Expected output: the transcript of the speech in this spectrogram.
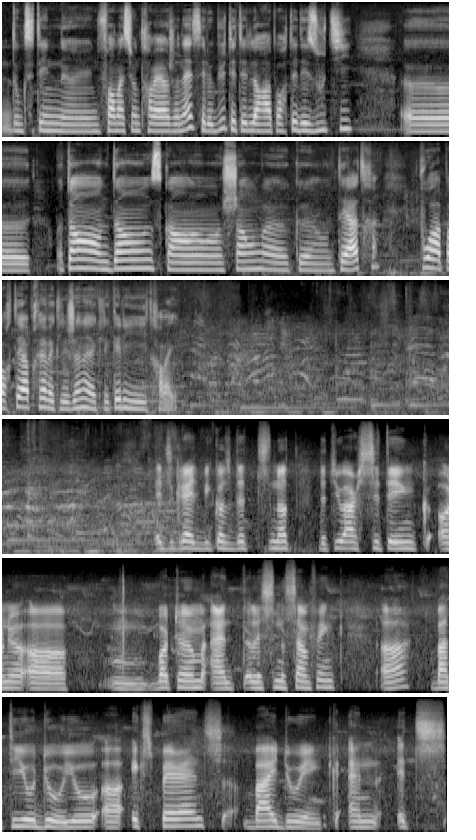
Donc c'était une, formation de travailleurs jeunesse et le but était de leur apporter des outils, euh, autant en danse qu'en chant, qu'en théâtre, pour apporter après avec les jeunes avec lesquels ils travaillent. It's great because that's not that you are sitting on your uh, mm, bottom and listen to something uh, but you do you uh, experience by doing. And it's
